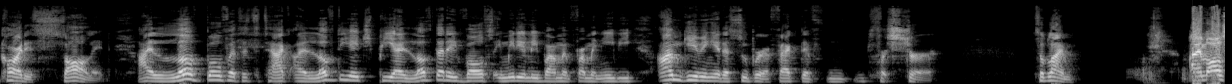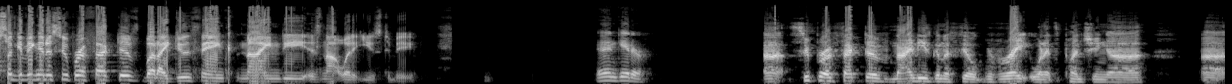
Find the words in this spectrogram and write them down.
card is solid. I love both of this attack. I love the HP. I love that it evolves immediately from, from an Eevee. I'm giving it a super effective for sure. Sublime. I'm also giving it a super effective, but I do think 90 is not what it used to be. And Gator. Uh, super effective ninety is gonna feel great when it's punching uh uh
